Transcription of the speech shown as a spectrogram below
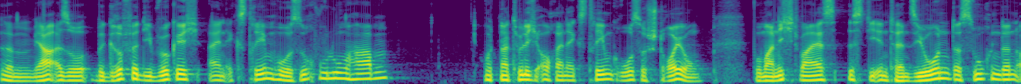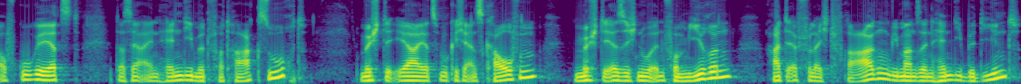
ähm, ja, also Begriffe, die wirklich ein extrem hohes Suchvolumen haben und natürlich auch eine extrem große Streuung, wo man nicht weiß, ist die Intention des Suchenden auf Google jetzt, dass er ein Handy mit Vertrag sucht Möchte er jetzt wirklich eins kaufen? Möchte er sich nur informieren? Hat er vielleicht Fragen, wie man sein Handy bedient?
